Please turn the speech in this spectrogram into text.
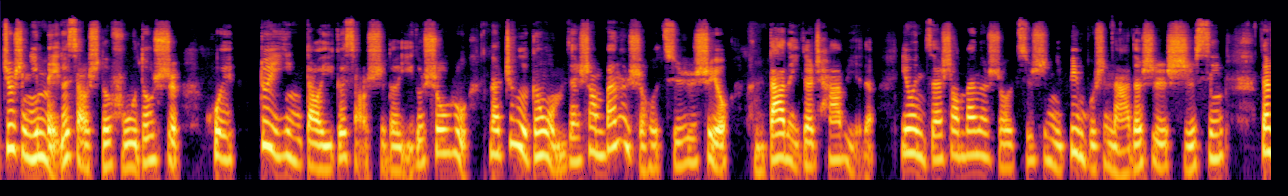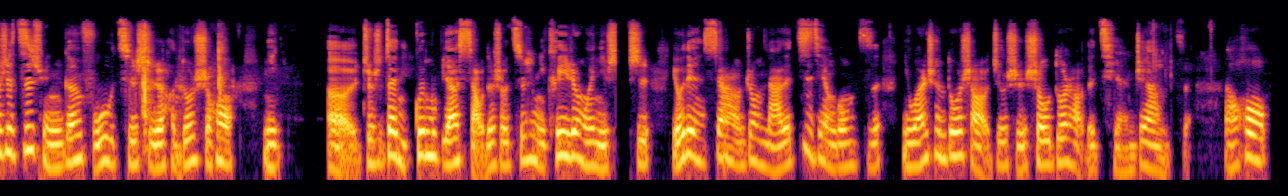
就是你每个小时的服务都是会对应到一个小时的一个收入，那这个跟我们在上班的时候其实是有很大的一个差别的。因为你在上班的时候，其实你并不是拿的是时薪，但是咨询跟服务，其实很多时候你，呃，就是在你规模比较小的时候，其实你可以认为你是有点像这种拿的计件工资，你完成多少就是收多少的钱这样子。然后，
